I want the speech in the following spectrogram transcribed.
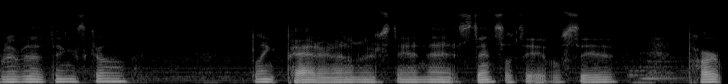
whatever that thing's called. Blank pattern, I don't understand that. Stencil table, sieve, part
